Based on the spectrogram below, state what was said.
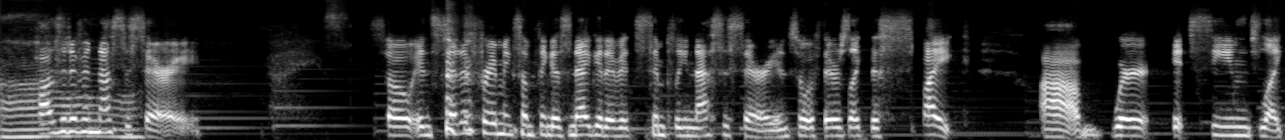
oh. positive and oh. necessary so instead of framing something as negative, it's simply necessary. And so if there's like this spike um, where it seemed like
